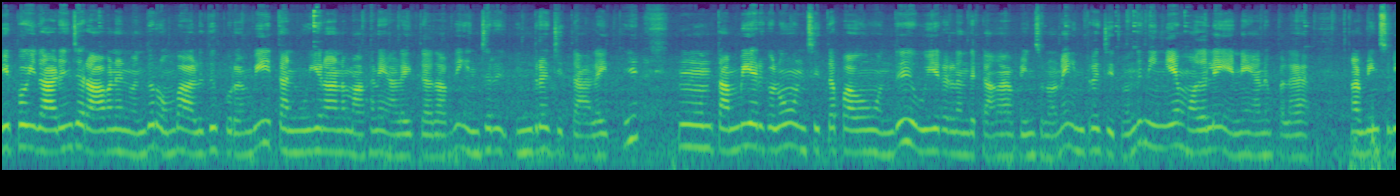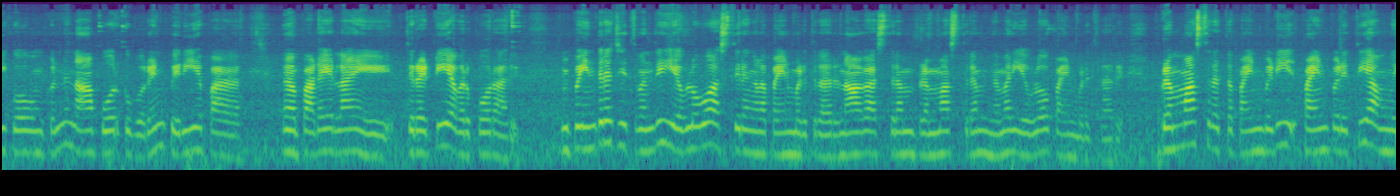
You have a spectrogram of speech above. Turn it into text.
இப்போ இதை அடைஞ்ச ராவணன் வந்து ரொம்ப அழுது புறம்பி தன் உயிரான மகனை அழைத்து அதாவது இந்திர இந்திரஜித்தை அழைத்து தம்பியர்களும் உன் சித்தப்பாவும் வந்து உயிரிழந்துட்டாங்க அப்படின்னு சொன்னோன்னே இந்திரஜித் வந்து நீங்கள் ஏன் முதல்ல என்னை அனுப்பலை? அப்படின்னு சொல்லி கோபம் கொண்டு நான் போருக்கு போகிறேன்னு பெரிய ப படையெல்லாம் திரட்டி அவர் போகிறாரு இப்போ இந்திரஜித் வந்து எவ்வளவோ அஸ்திரங்களை பயன்படுத்துகிறாரு நாகாஸ்திரம் பிரம்மாஸ்திரம் இந்த மாதிரி எவ்வளவோ பயன்படுத்துகிறாரு பிரம்மாஸ்திரத்தை பயன்படி பயன்படுத்தி அவங்க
